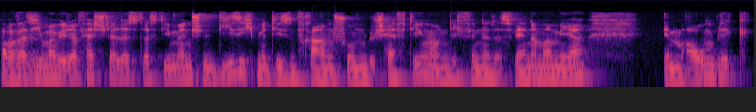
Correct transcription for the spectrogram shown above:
Aber was ich immer wieder feststelle, ist, dass die Menschen, die sich mit diesen Fragen schon beschäftigen, und ich finde, das werden immer mehr, im Augenblick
